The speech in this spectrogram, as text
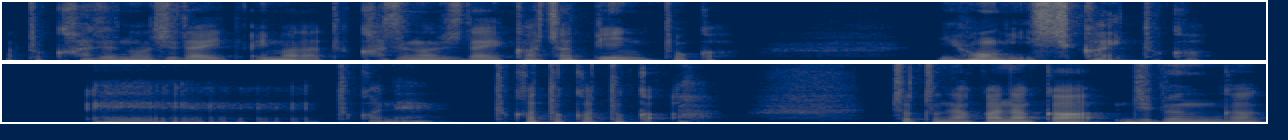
あと風の時代、今だって風の時代、ガチャピンとか、日本医師会とか、えーとかね、とかとかとか、ちょっとなかなか自分が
